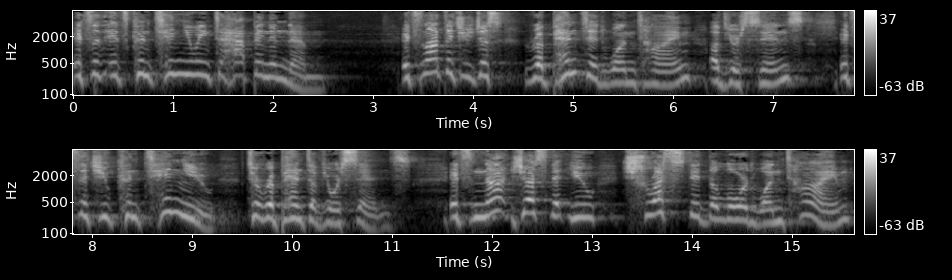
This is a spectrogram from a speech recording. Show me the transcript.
It's it's continuing to happen in them. It's not that you just repented one time of your sins. It's that you continue to repent of your sins. It's not just that you trusted the Lord one time,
